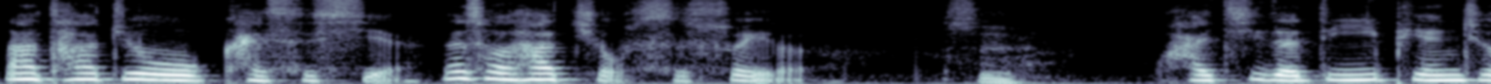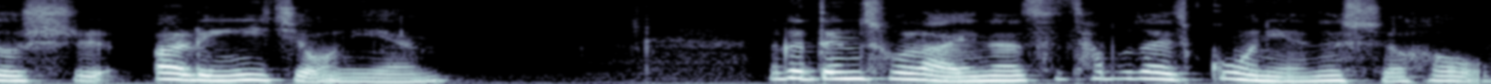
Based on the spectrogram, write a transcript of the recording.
那他就开始写。那时候他九十岁了，是我还记得第一篇就是二零一九年那个登出来呢，是差不多在过年的时候。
